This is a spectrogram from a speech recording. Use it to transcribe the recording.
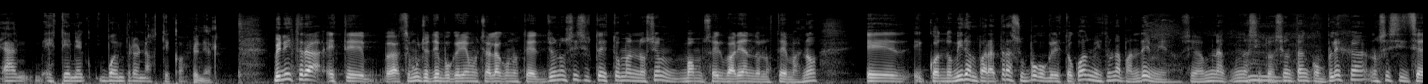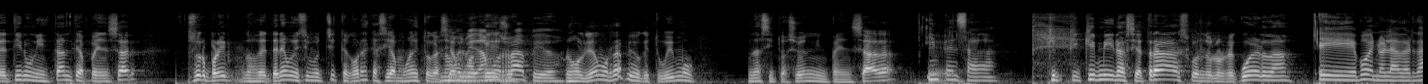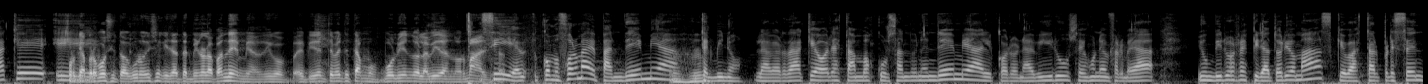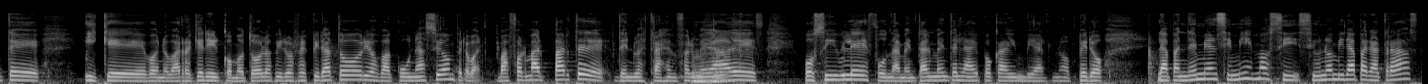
tiene buen pronóstico. Genial. Ministra, este, hace mucho tiempo queríamos charlar con usted. Yo no sé si ustedes toman noción, vamos a ir variando en los temas, ¿no? Eh, cuando miran para atrás un poco que les tocó administrar una pandemia, o sea, una, mm. situación tan compleja, no sé si se detiene un instante a pensar, nosotros por ahí nos detenemos y decimos, chiste, ¿te acordás que hacíamos esto, que hacíamos Nos olvidamos rápido. Nos olvidamos rápido que tuvimos una situación impensada. Impensada. ¿Qué, mira hacia atrás cuando lo recuerda? Eh, bueno, la verdad que... Eh, Porque a propósito, algunos dicen que ya terminó la pandemia. Digo, evidentemente estamos volviendo a la vida normal. Sí, eh, como forma de pandemia terminó. La verdad que ahora estamos cursando una endemia. El coronavirus es una enfermedad y un virus respiratorio más que va a estar presente y que bueno va a requerir, como todos los virus respiratorios, vacunación, pero bueno, va a formar parte de, nuestras enfermedades posibles, fundamentalmente en la época de invierno. Pero la pandemia en sí misma, si, si uno mira para atrás,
